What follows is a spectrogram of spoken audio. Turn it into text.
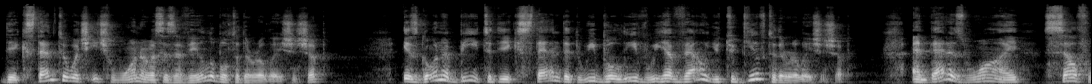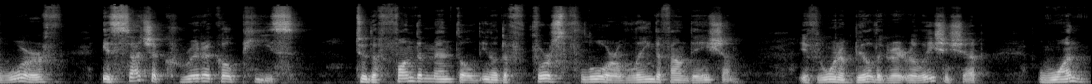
the extent to which each one of us is available to the relationship is going to be to the extent that we believe we have value to give to the relationship. And that is why self worth is such a critical piece to the fundamental, you know, the first floor of laying the foundation. If you want to build a great relationship, one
